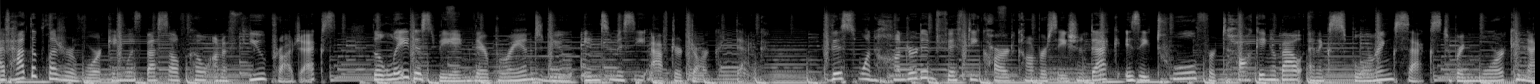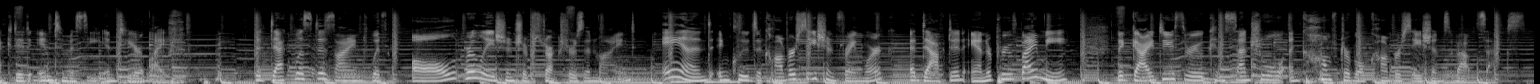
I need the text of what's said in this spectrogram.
I've had the pleasure of working with Best Self Co. on a few projects, the latest being their brand new Intimacy After Dark deck. This 150 card conversation deck is a tool for talking about and exploring sex to bring more connected intimacy into your life. The deck was designed with all relationship structures in mind and includes a conversation framework adapted and approved by me that guides you through consensual and comfortable conversations about sex.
